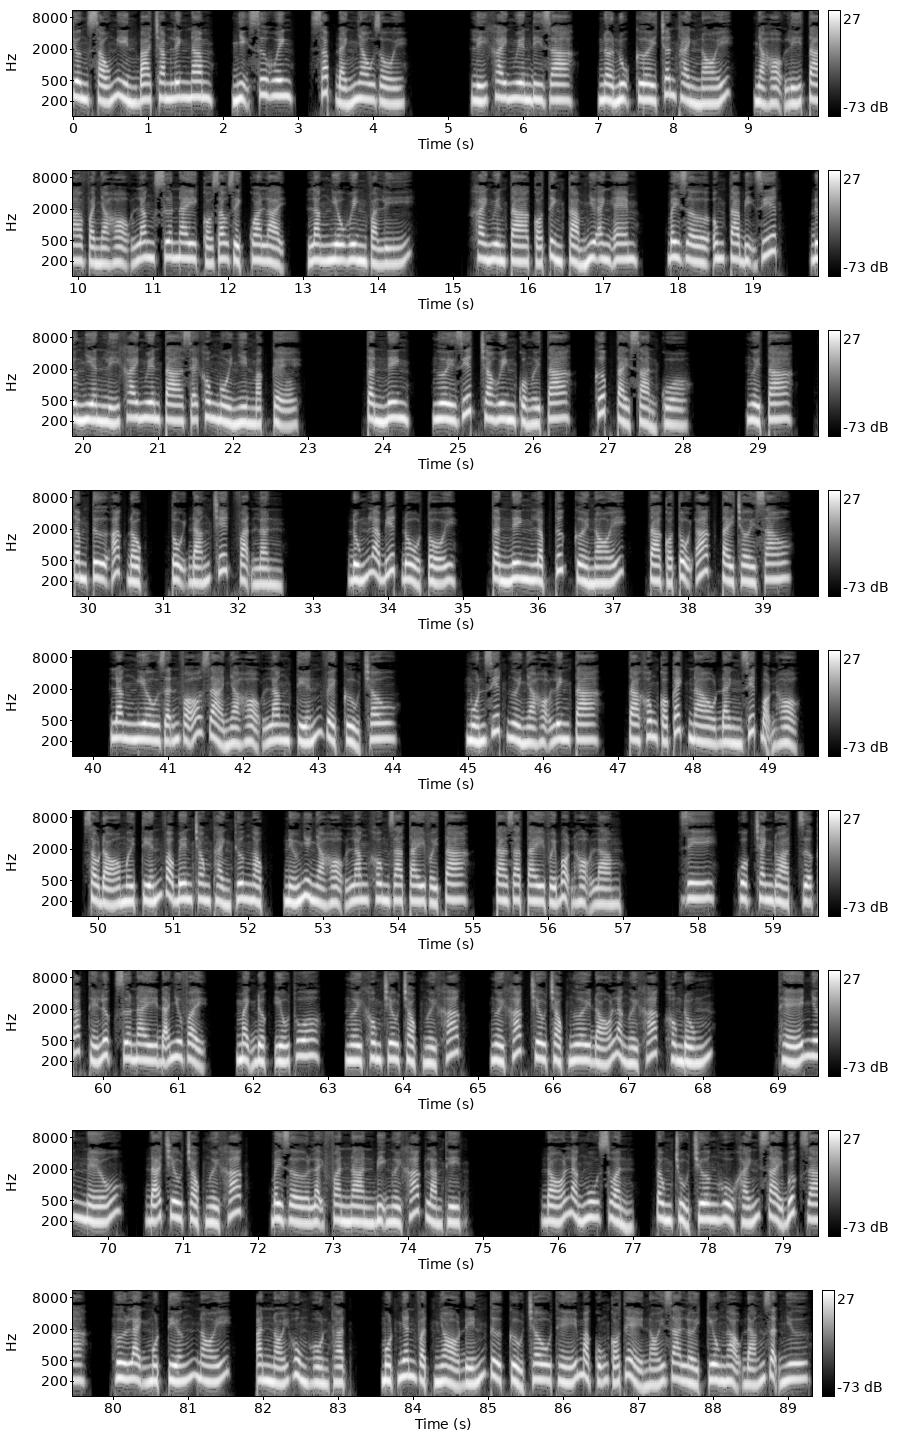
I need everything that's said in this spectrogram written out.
chương 6305, nhị sư huynh, sắp đánh nhau rồi. Lý Khai Nguyên đi ra, nở nụ cười chân thành nói, nhà họ Lý ta và nhà họ Lăng xưa nay có giao dịch qua lại, Lăng Nghiêu huynh và Lý. Khai Nguyên ta có tình cảm như anh em, bây giờ ông ta bị giết, đương nhiên Lý Khai Nguyên ta sẽ không ngồi nhìn mặc kệ. Tần Ninh, người giết cha huynh của người ta, cướp tài sản của người ta, tâm tư ác độc, tội đáng chết vạn lần. Đúng là biết đổ tội. Tần Ninh lập tức cười nói, ta có tội ác tay trời sao? Lăng Nghiêu dẫn võ giả nhà họ Lăng tiến về Cửu Châu. Muốn giết người nhà họ Linh ta, ta không có cách nào đành giết bọn họ, sau đó mới tiến vào bên trong thành Thương Ngọc, nếu như nhà họ Lăng không ra tay với ta, ta ra tay với bọn họ làm. Gì? Cuộc tranh đoạt giữa các thế lực xưa nay đã như vậy, mạnh được yếu thua, người không trêu chọc người khác, người khác trêu chọc người đó là người khác không đúng. Thế nhưng nếu đã trêu chọc người khác, bây giờ lại phàn nàn bị người khác làm thịt. Đó là ngu xuẩn, Tông chủ trương Hủ Khánh xài bước ra, hư lạnh một tiếng nói, ăn nói hùng hồn thật, một nhân vật nhỏ đến từ Cửu Châu thế mà cũng có thể nói ra lời kiêu ngạo đáng giận như.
